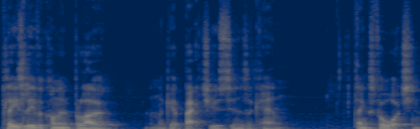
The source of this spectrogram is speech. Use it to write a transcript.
please leave a comment below and I'll get back to you as soon as I can. Thanks for watching.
